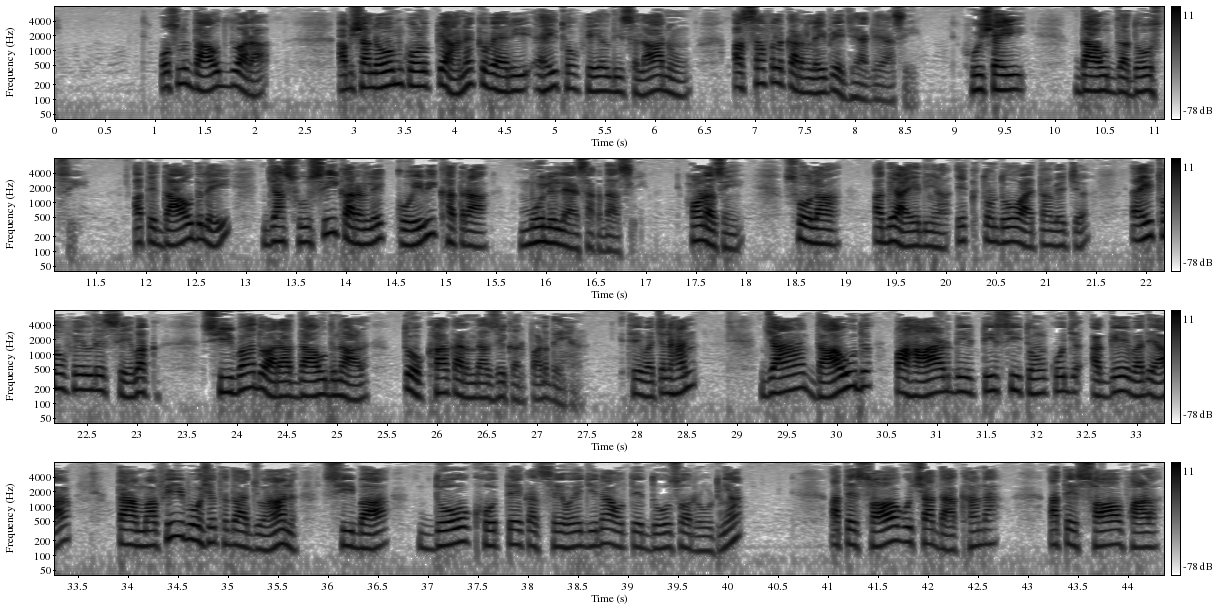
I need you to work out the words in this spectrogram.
ਉਸ ਨੂੰ ਦਾਊਦ ਦੁਆਰਾ ਅਬਸ਼ਾਲੋਮ ਕੋਲ ਭਿਆਨਕ ਵੈਰੀ ਅਹੀਥੋਫੇਲ ਦੀ ਸਲਾਹ ਨੂੰ ਅਸਫਲ ਕਰਨ ਲਈ ਭੇਜਿਆ ਗਿਆ ਸੀ। ਹੁਸ਼ਈ ਦਾਊਦ ਦਾ ਦੋਸਤ ਸੀ। ਅਤੇ ਦਾਊਦ ਲਈ ਜਾਸੂਸੀ ਕਰਨ ਲਈ ਕੋਈ ਵੀ ਖਤਰਾ ਮੁੱਲ ਲੈ ਸਕਦਾ ਸੀ। ਹੁਣ ਅਸੀਂ 16 ਅਧਿਆਏ ਦੀਆਂ 1 ਤੋਂ 2 ਆਇਤਾਂ ਵਿੱਚ ਅਹੀਥੋਫੇਲ ਦੇ ਸੇਵਕ ਸ਼ੀਬਾ ਦੁਆਰਾ ਦਾਊਦ ਨਾਲ ਧੋਖਾ ਕਰਨ ਦਾ ਜ਼ਿਕਰ ਪੜ੍ਹਦੇ ਹਾਂ। ਇੱਥੇ ਵਚਨ ਹਨ, ਜਾਂ ਦਾਊਦ ਪਹਾੜ ਦੀ ਟੀਸੀ ਤੋਂ ਕੁਝ ਅੱਗੇ ਵਧਿਆ, ਤਾਂ ਮਫੀ ਬੋਸ਼ਤ ਦਾ ਜਵਾਨ ਸੀਬਾ ਦੋ ਖੋਤੇ ਕੱਸੇ ਹੋਏ, ਜਿਨ੍ਹਾਂ ਉੱਤੇ 200 ਰੋਟੀਆਂ ਅਤੇ 100 ਗੁੱਛਾ ਦਾਖਾਂ ਦਾ, ਅਤੇ 100 ਫਲ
